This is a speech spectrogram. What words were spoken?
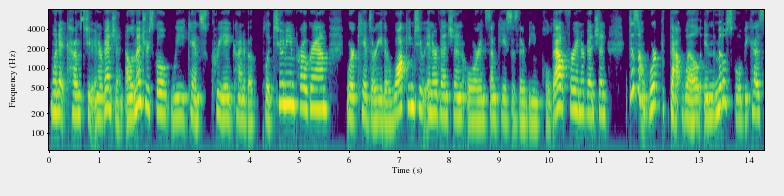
when it comes to intervention. Elementary school, we can create kind of a platooning program where kids are either walking to intervention or in some cases they're being pulled out for intervention. It doesn't work that well in the middle school because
